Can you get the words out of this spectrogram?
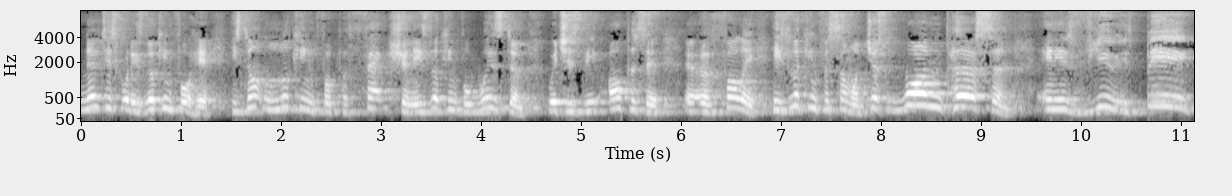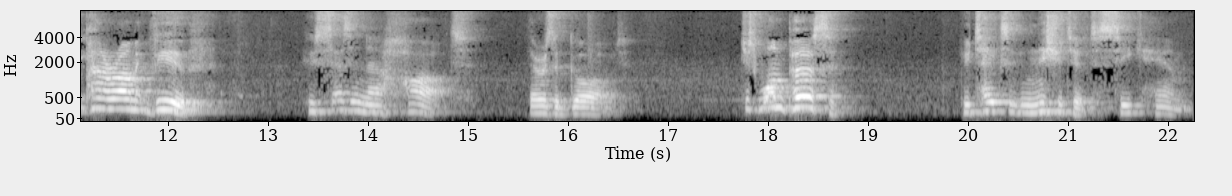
notice what he's looking for here. He's not looking for perfection, he's looking for wisdom, which is the opposite of folly. He's looking for someone, just one person in his view, his big panoramic view, who says in their heart, There is a God. Just one person who takes initiative to seek him.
